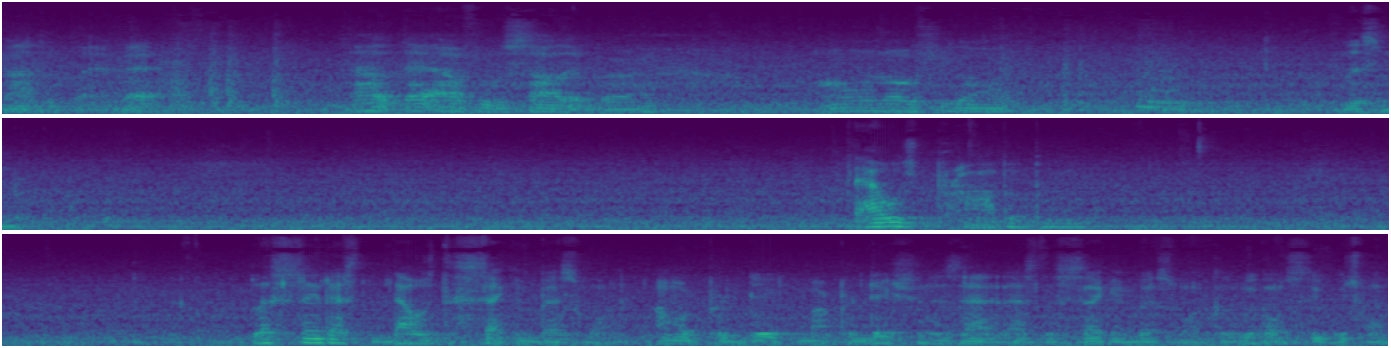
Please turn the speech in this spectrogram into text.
to plan that. That that outfit was solid, bro. I don't know if she gonna listen. Bro. That was probably. Let's say that's that was the second best one. I'm gonna predict. My prediction is that that's the second best one because we're gonna see which one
